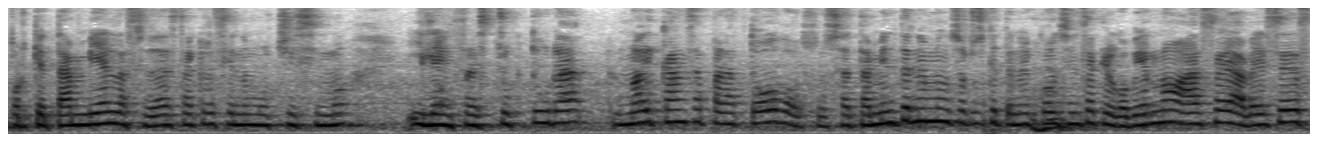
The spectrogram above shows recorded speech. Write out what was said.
porque también la ciudad está creciendo muchísimo y la infraestructura no alcanza para todos. O sea, también tenemos nosotros que tener conciencia que el gobierno hace a veces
